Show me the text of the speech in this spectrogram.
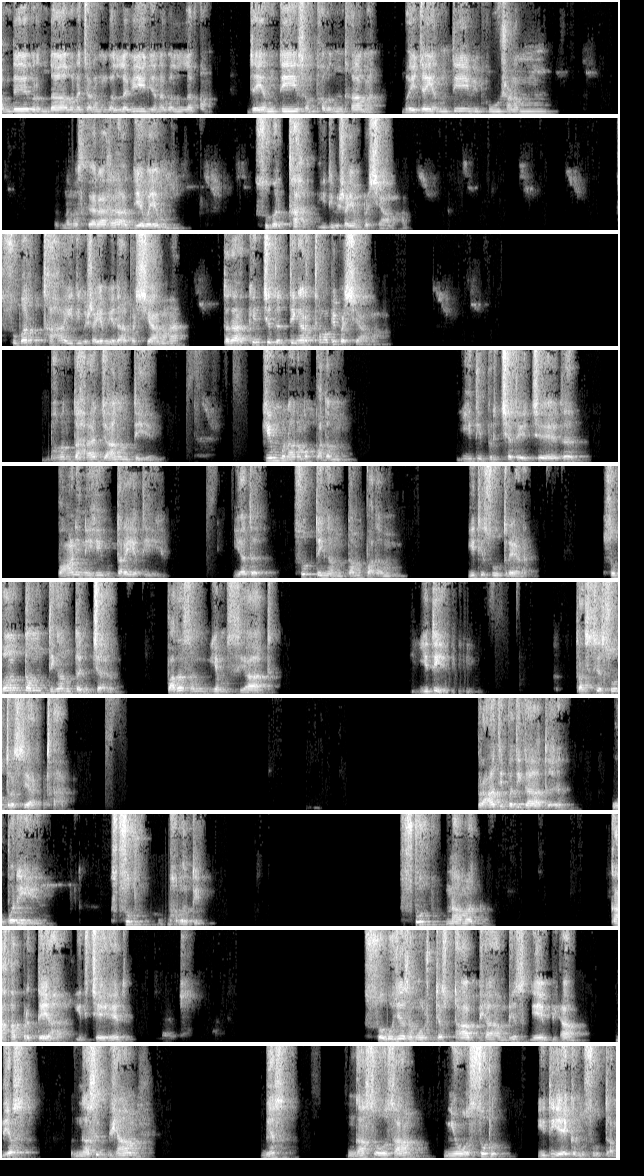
वंदे वृन्दावनचरं वल्लवी जनवल्लभं जयन्ती सम्भवं धाम वैजयन्ती विभूषणम्। नमस्कारः, अद्य वयं सुबर्थः इति विषयं पश्यामः। सुबर्थः इति विषयं यदा पश्यामः, तदा किञ्चित् तिङर्थमपि भवन्तः जानन्ति किं नाम पदम् इति पृच्छ्यते चेत् पाणिनिः उत्तरयति यत् सुतिङन्तं पदम् इति सूत्रेण। सुबन्तं तिङन्तं च पदसंज्ञं स्यात् इति तस्य सूत्रस्य अर्थः। प्रातिपदिकात् उपरि सुप् भवति। सुप् नाम कः प्रत्ययः इति चेत् सौजसमोष्ठष्ठाभ्यां भिस्ङेभ्यां भ्यस् इति एकं सूत्रम्।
